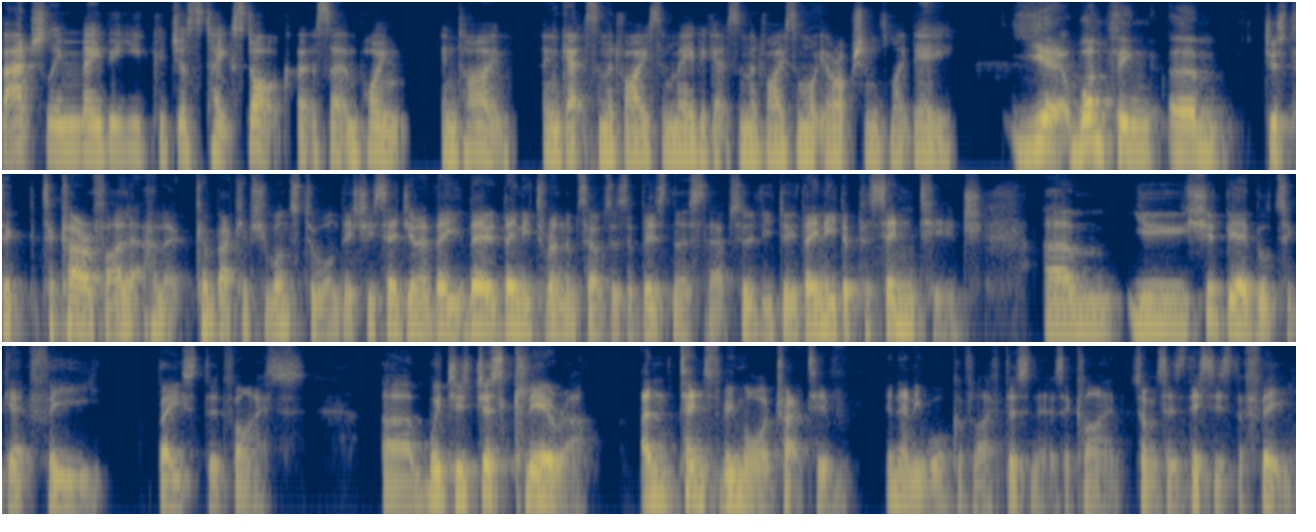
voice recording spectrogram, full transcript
But actually, maybe you could just take stock at a certain point in time and get some advice and maybe get some advice on what your options might be. Yeah, one thing um, just to, to clarify, I'll let Hannah come back if she wants to on this. She said, you know, they they they need to run themselves as a business. They absolutely do. They need a percentage um, you should be able to get fee based advice, um, which is just clearer and tends to be more attractive in any walk of life, doesn't it? As a client, someone says, This is the fee.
